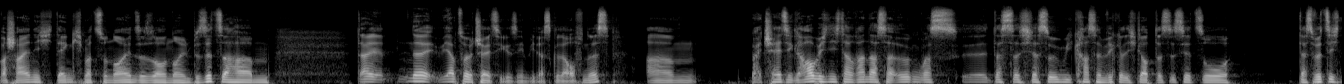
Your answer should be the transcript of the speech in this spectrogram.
wahrscheinlich, denke ich mal, zur neuen Saison neuen Besitzer haben. Da, ne, wir haben zwar bei Chelsea gesehen, wie das gelaufen ist. Ähm, bei Chelsea glaube ich nicht daran, dass da irgendwas, äh, dass, sich das so irgendwie krass entwickelt. Ich glaube, das ist jetzt so, das wird sich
